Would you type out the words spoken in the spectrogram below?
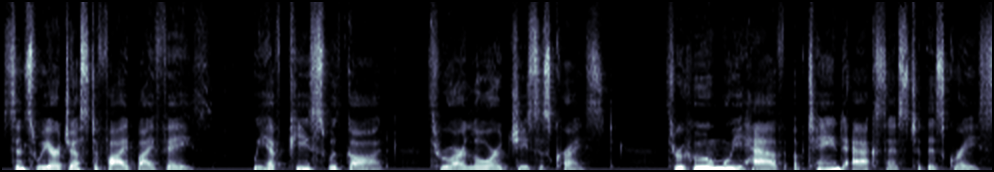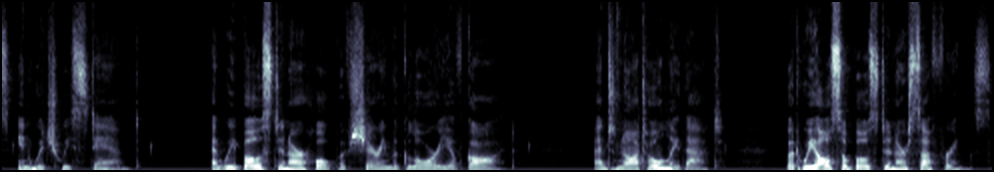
since we are justified by faith, we have peace with God through our Lord Jesus Christ, through whom we have obtained access to this grace in which we stand, and we boast in our hope of sharing the glory of God. And not only that, But we also boast in our sufferings,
